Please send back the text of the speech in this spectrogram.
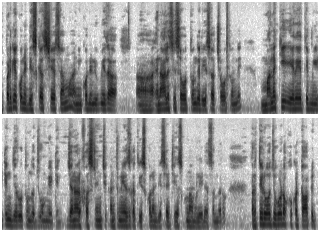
ఇప్పటికే కొన్ని డిస్కస్ చేశాము. అండ్ ఇంకొన్ని మీద అనాలిసిస్ అవుతుంది రీసెర్చ్ అవుతుంది. మనకి ఏదైతే మీటింగ్ జరుగుతుందో జూమ్ మీటింగ్ జనవరి ఫస్ట్ నుంచి కంటిన్యూస్గా తీసుకోవాలని డిసైడ్ చేసుకున్నాము లీడర్స్ అందరూ. ప్రతిరోజు కూడా ఒక్కొక్క టాపిక్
